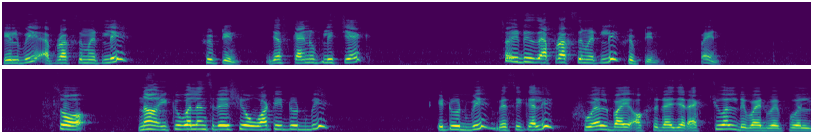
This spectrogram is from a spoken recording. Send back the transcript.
will be approximately 15 just can you please check so, it is approximately 15 fine. So, now equivalence ratio what it would be? It would be basically fuel by oxidizer actual divided by fuel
